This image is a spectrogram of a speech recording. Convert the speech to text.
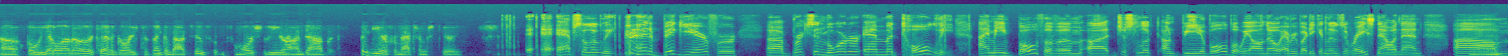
uh, but we got a lot of other categories to think about too, from, from horse of the year on down. But big year for maximum security. A- absolutely, and a big year for uh, bricks and mortar and Mitole. I mean, both of them uh, just looked unbeatable. But we all know everybody can lose a race now and then. Um, mm-hmm.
